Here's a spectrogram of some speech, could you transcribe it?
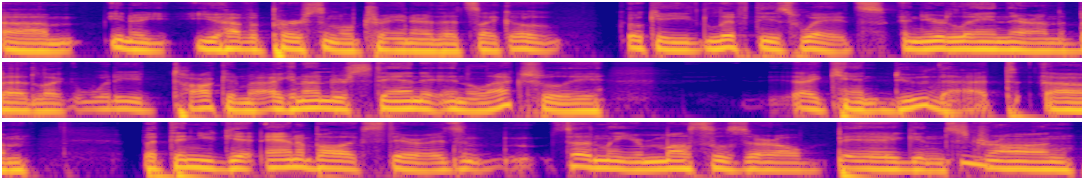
um, you know you have a personal trainer that's like oh okay lift these weights and you're laying there on the bed like what are you talking about i can understand it intellectually i can't do that um, but then you get anabolic steroids and suddenly your muscles are all big and Mm. strong.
